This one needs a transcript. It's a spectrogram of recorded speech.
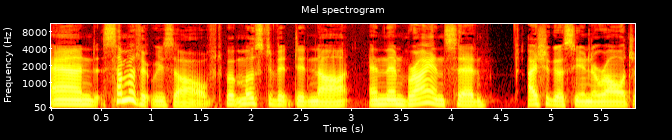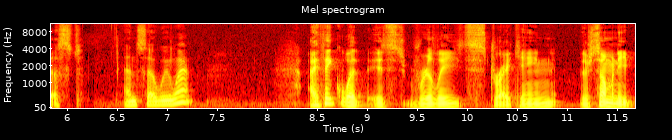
And some of it resolved, but most of it did not. And then Brian said, I should go see a neurologist. And so we went. I think what is really striking, there's so many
